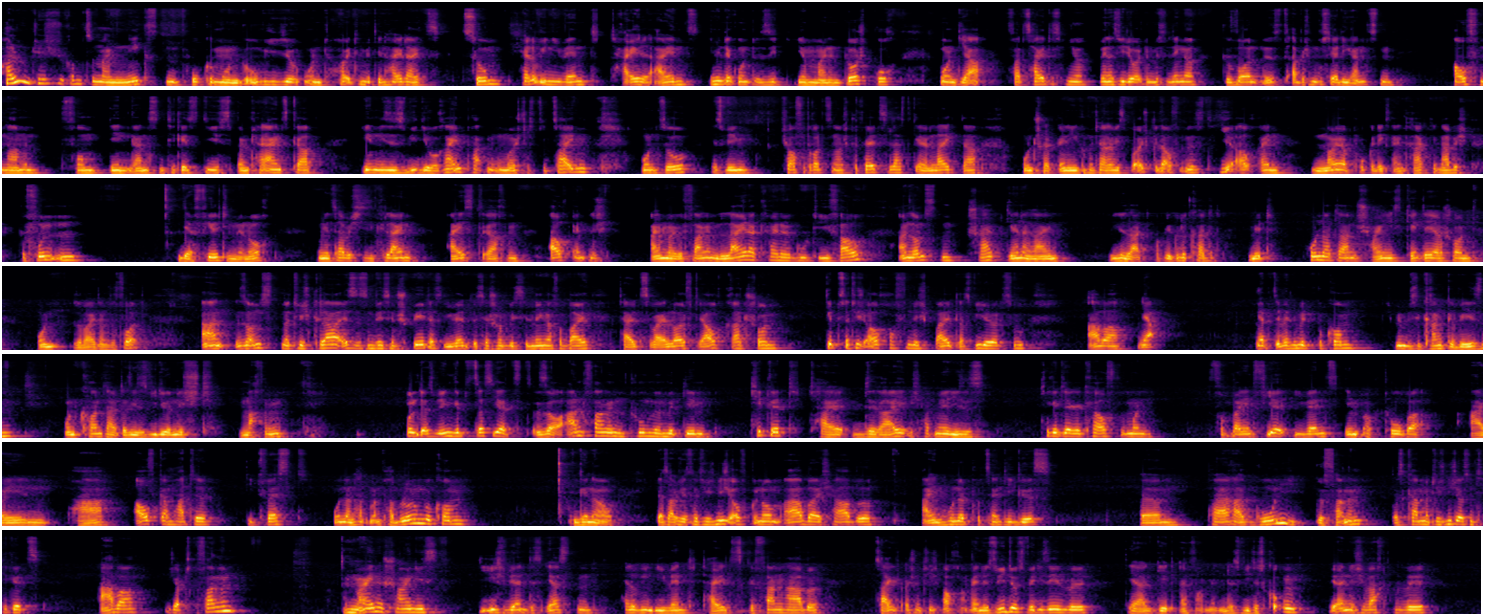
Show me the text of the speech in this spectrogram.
Hallo und herzlich willkommen zu meinem nächsten Pokémon Go Video und heute mit den Highlights zum Halloween Event Teil 1. Im Hintergrund seht ihr meinen Durchbruch und ja, verzeiht es mir, wenn das Video heute ein bisschen länger geworden ist, aber ich muss ja die ganzen Aufnahmen von den ganzen Tickets, die es beim Teil 1 gab, in dieses Video reinpacken, um euch das zu zeigen und so. Deswegen, ich hoffe trotzdem, euch gefällt es. Lasst gerne ein Like da und schreibt gerne in die Kommentare, wie es bei euch gelaufen ist. Hier auch ein neuer Pokédex-Eintrag, den habe ich gefunden. Der fehlte mir noch. Und jetzt habe ich diesen kleinen Eisdrachen auch endlich einmal gefangen. Leider keine gute IV. Ansonsten schreibt gerne rein, wie gesagt, ob ihr Glück hattet mit 100ern, Shinies kennt ihr ja schon und so weiter und so fort. Ansonsten natürlich klar, ist es ein bisschen spät, das Event ist ja schon ein bisschen länger vorbei. Teil 2 läuft ja auch gerade schon. Gibt es natürlich auch hoffentlich bald das Video dazu. Aber ja, ihr habt es eventuell mitbekommen. Ich bin ein bisschen krank gewesen und konnte halt dieses Video nicht machen. Und deswegen gibt es das jetzt. So, anfangen tun wir mit dem Ticket Teil 3. Ich habe mir dieses Ticket ja gekauft, wo man bei den vier Events im Oktober ein paar Aufgaben hatte, die Quest und dann hat man ein paar Belohnungen bekommen. Genau. Das habe ich jetzt natürlich nicht aufgenommen, aber ich habe ein hundertprozentiges ähm, Paragoni gefangen. Das kam natürlich nicht aus den Tickets, aber ich habe es gefangen. Meine Shinies, die ich während des ersten Halloween-Event-Teils gefangen habe, zeige ich euch natürlich auch am Ende des Videos. Wer die sehen will, der geht einfach am Ende des Videos gucken. Wer nicht warten will,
